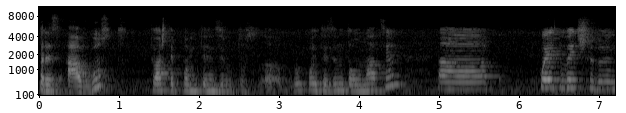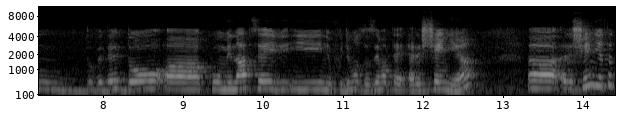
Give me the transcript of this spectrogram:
през август, това ще е по-интензивната лунация, което вече ще доведе до а, кулминация и, и необходимост да вземате решения. А, решенията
